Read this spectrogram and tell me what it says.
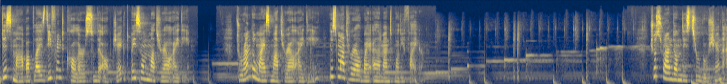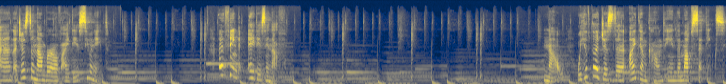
This map applies different colors to the object based on material ID. To randomize material ID, use Material by Element modifier. Choose random distribution and adjust the number of IDs you need. I think 8 is enough. Now, we have to adjust the item count in the map settings.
